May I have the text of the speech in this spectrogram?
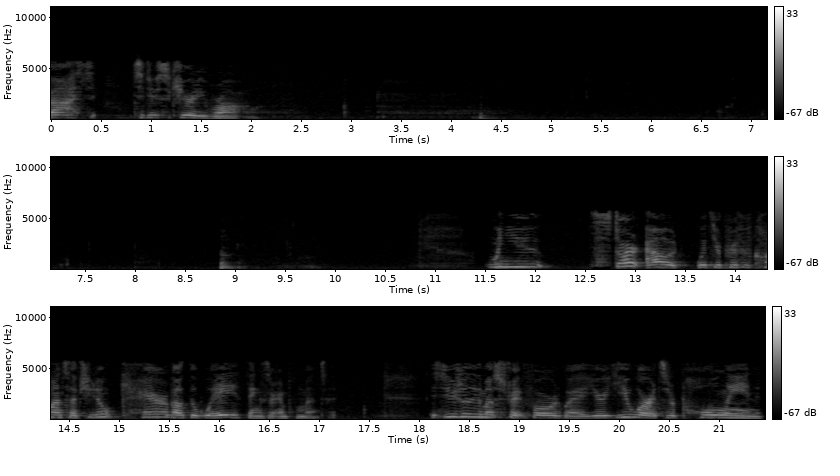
fast to do security wrong. When you start out with your proof of concepts, you don't care about the way things are implemented. It's usually the most straightforward way. Your UARTs are polling,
